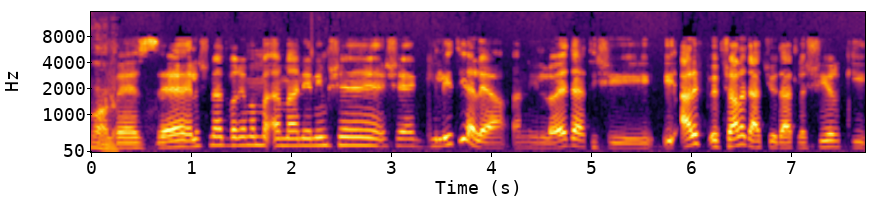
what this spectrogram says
וואלה. וזה, אלה שני הדברים המ- המעניינים ש, שגיליתי עליה. אני לא ידעתי שהיא, היא- א', אפשר לדעת שהיא יודעת לשיר, כי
